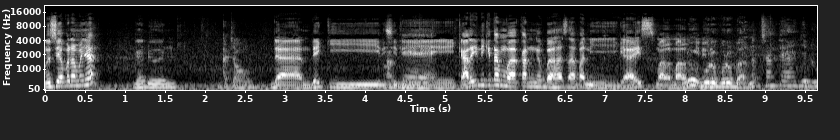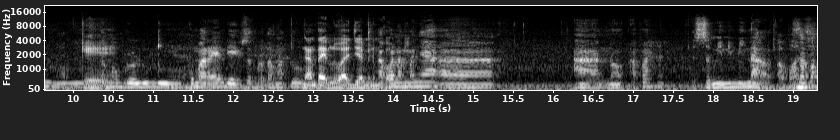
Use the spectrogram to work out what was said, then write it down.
lu siapa namanya? Gadun. Acong. Dan Deki di Oke. sini. Kali ini kita akan ngebahas apa nih, guys? Malam-malam Lu gini. buru-buru banget santai aja dulu. Oke. Kita ngobrol dulu. Iya. Kemarin di episode pertama tuh Nyantai dulu aja minum apa kopi. namanya eh ano apa seminiminal. Apaan Apa?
